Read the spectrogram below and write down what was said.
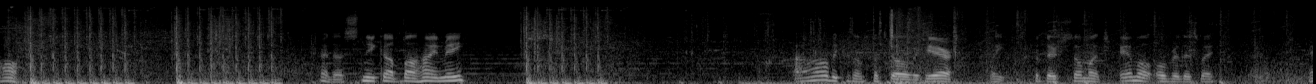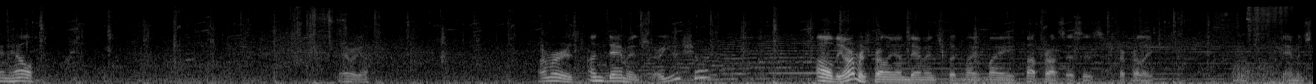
Oh. Tried to sneak up behind me. Oh, because I'm supposed to go over here. Wait, but there's so much ammo over this way. And health. There we go. Armor is undamaged. Are you sure? Oh, the armor's probably undamaged, but my, my thought processes are probably damaged.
